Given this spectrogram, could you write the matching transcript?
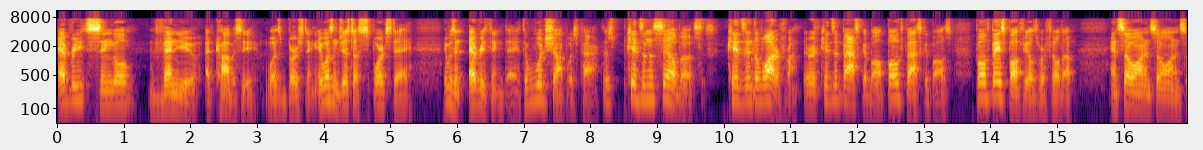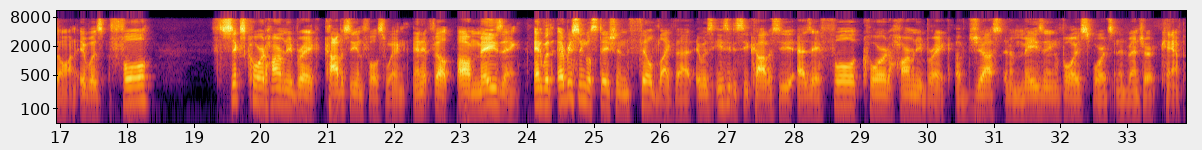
every single venue at Cobbossee was bursting. It wasn't just a sports day. It was an everything day. The wood shop was packed. There's kids in the sailboats, kids in the waterfront. There were kids at basketball, both basketballs. Both baseball fields were filled up and so on and so on and so on. It was full six chord harmony break, Cobbossee in full swing, and it felt amazing. And with every single station filled like that, it was easy to see Cobbossee as a full chord harmony break of just an amazing boys sports and adventure camp.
